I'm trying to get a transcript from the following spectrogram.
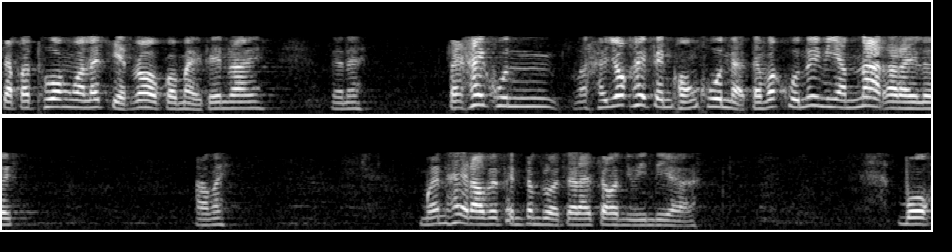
จะประท้วงวันละเจ็ดรอบก็ไม่เป็นไรเนี่ยนะแต่ให้คุณยกให้เป็นของคุณอะ แต่ว่าคุณไม่มีอำนาจอะไรเลย เอาไหม เหมือนให้เราไปเป็นตำรวจจราจรอยู่อินเดีย โบก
